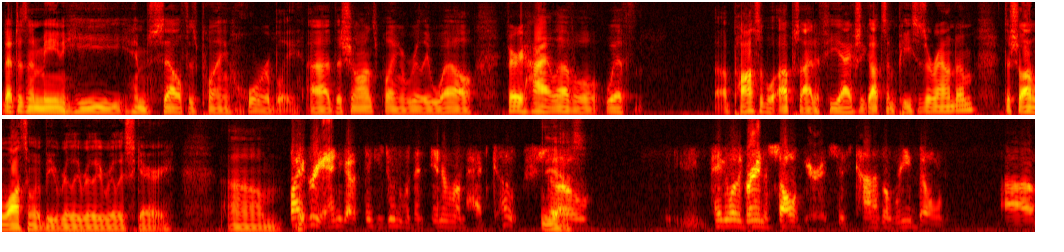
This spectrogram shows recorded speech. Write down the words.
that doesn't mean he himself is playing horribly. Uh, Deshaun's playing really well, very high level with a possible upside if he actually got some pieces around him. Deshaun Watson would be really, really, really scary. Um, I agree, and you got to think he's doing it with an interim head coach. So Yes. take it with a grain of salt here. It's it's kind of a rebuild uh,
